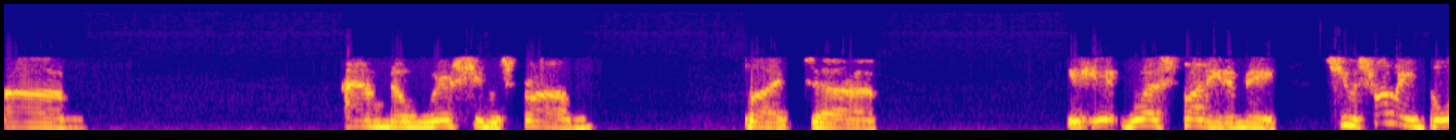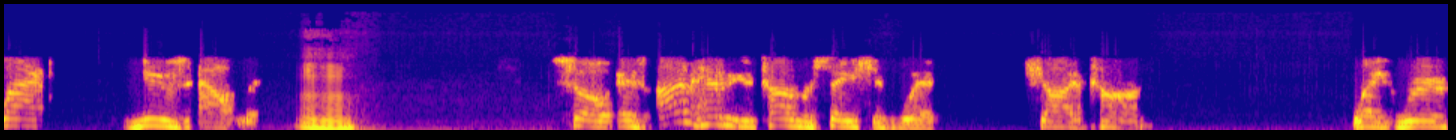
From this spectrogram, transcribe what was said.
Um, I don't know where she was from, but uh, it, it, was funny to me. She was from a black news outlet. Mm-hmm. So as I'm having a conversation with Shad Khan, like we're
